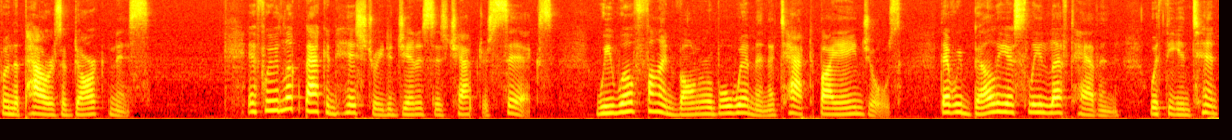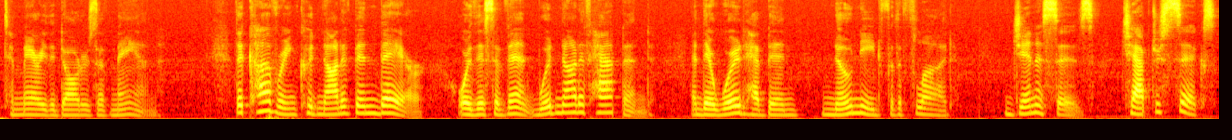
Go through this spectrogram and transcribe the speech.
from the powers of darkness. If we look back in history to Genesis chapter 6, we will find vulnerable women attacked by angels that rebelliously left heaven with the intent to marry the daughters of man. The covering could not have been there, or this event would not have happened, and there would have been no need for the flood. Genesis chapter 6,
